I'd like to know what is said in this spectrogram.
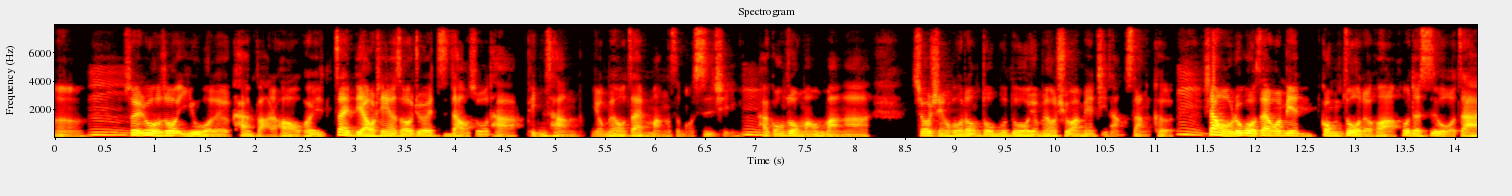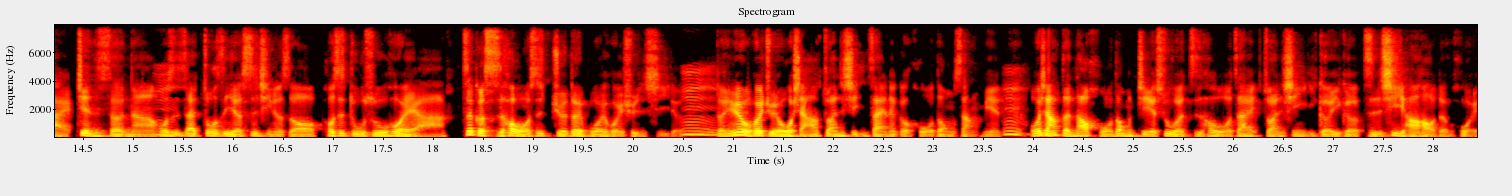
嗯嗯，所以如果说以我的看法的话，我会在聊天的时候就会知道说他平常有没有在忙什么事情，嗯，他工作忙不忙啊？休闲活动多不多？有没有去外面机场上课？嗯，像我如果在外面工作的话，或者是我在健身啊，或是在做自己的事情的时候，嗯、或是读书会啊，这个时候我是绝对不会回讯息的。嗯，对，因为我会觉得我想要专心在那个活动上面。嗯，我想等到活动结束了之后，我再专心一个一个仔细好好的回。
